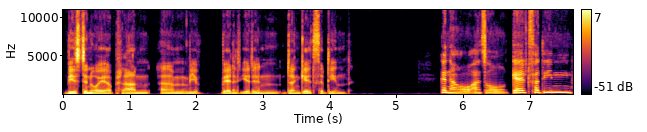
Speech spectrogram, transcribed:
Wie ist denn euer Plan? Ähm, wie werdet ihr denn dann Geld verdienen? Genau, also Geld verdienen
